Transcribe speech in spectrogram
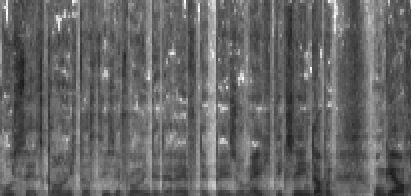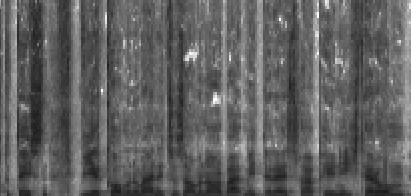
wusste jetzt gar nicht, dass diese Freunde der FDP so mächtig sind, aber ungeachtet dessen, wir kommen um eine Zusammenarbeit mit der SVP nicht herum.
